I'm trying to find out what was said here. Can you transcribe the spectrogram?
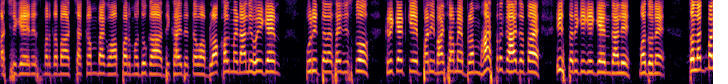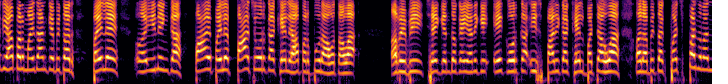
अच्छी गेंद इस मरतबा अच्छा कम बैक वहाँ पर मधु का दिखाई देता हुआ ब्लॉक होल में डाली हुई गेंद। पूरी तरह से जिसको क्रिकेट की परिभाषा में ब्रह्मास्त्र कहा जाता है, इस तरीके की गेंद डाली मधु ने। तो लगभग यहाँ पर मैदान के भीतर पहले इनिंग का पहले पाँच ओवर का खेल यहाँ पर पूरा होता हुआ। अभी भी छह गेंदों का यानी कि एक ओवर का इस पारी का खेल बचा हुआ और अभी तक पचपन रन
